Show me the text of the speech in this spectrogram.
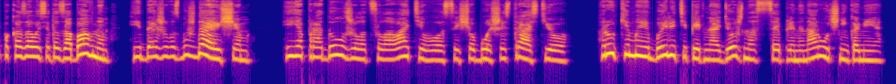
показалось это забавным и даже возбуждающим, и я продолжила целовать его с еще большей страстью. Руки мои были теперь надежно сцеплены наручниками,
